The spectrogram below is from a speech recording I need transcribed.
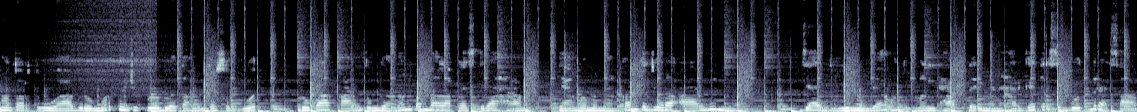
Motor tua berumur 72 tahun tersebut merupakan tunggangan pembalap Les Graham yang memenangkan kejuaraan dunia jadi mudah untuk melihat dari mana harga tersebut berasal.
